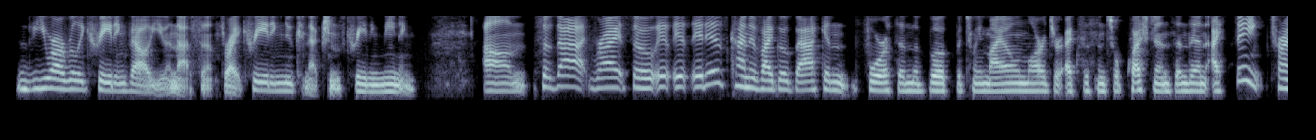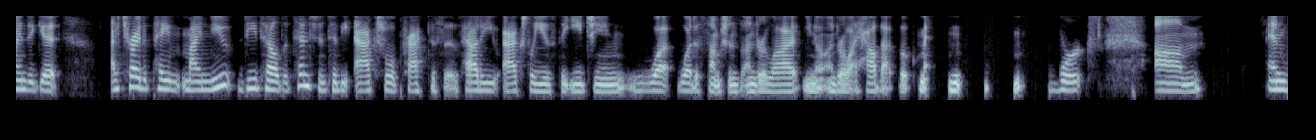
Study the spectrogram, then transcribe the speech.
You are really creating value in that sense right? Creating new connections creating meaning um, so that right so it, it, it is kind of i go back and forth in the book between my own larger existential questions and then i think trying to get i try to pay minute detailed attention to the actual practices. How do you actually use the i ching? What what assumptions underlie you know underlie how that book ma- works? Um, and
